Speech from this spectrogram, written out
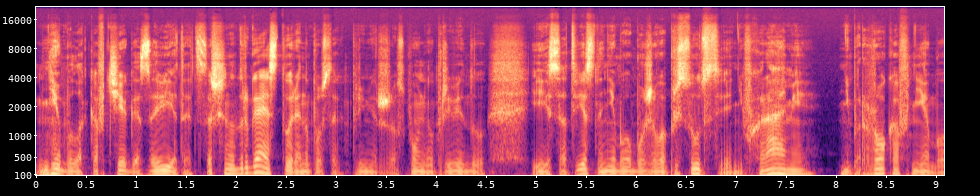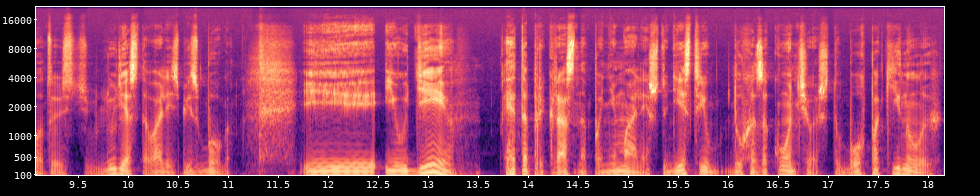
не было ковчега завета. Это совершенно другая история, но просто как пример же вспомнил, приведу. И, соответственно, не было Божьего присутствия ни в храме, ни пророков не было, то есть люди оставались без Бога. И иудеи это прекрасно понимали, что действие Духа закончилось, что Бог покинул их.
